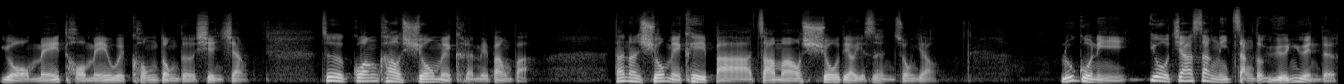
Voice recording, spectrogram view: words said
有眉头眉尾空洞的现象。这个光靠修眉可能没办法。当然，修眉可以把杂毛修掉，也是很重要。如果你又加上你长得圆圆的。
